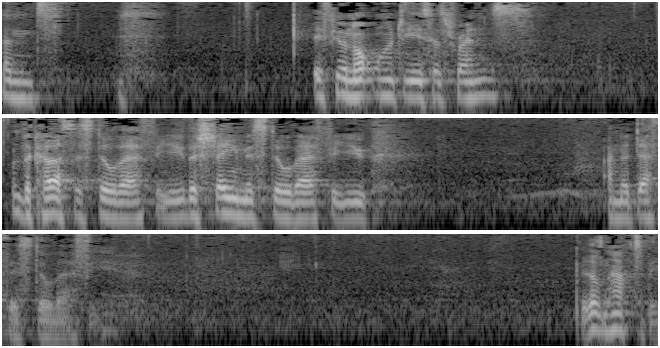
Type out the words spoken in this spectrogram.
And if you're not one of Jesus' friends, the curse is still there for you, the shame is still there for you, and the death is still there for you. But it doesn't have to be,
